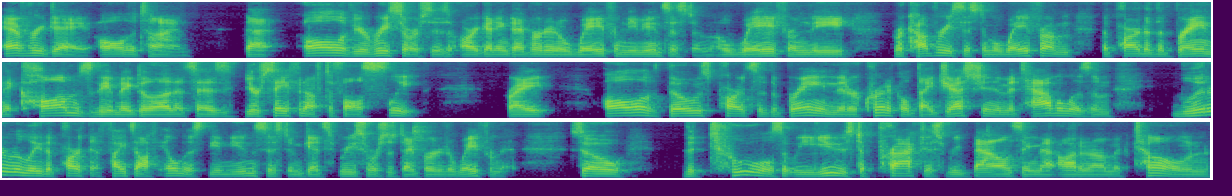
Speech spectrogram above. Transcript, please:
every day, all the time. That all of your resources are getting diverted away from the immune system, away from the recovery system, away from the part of the brain that calms the amygdala that says you're safe enough to fall asleep, right? All of those parts of the brain that are critical, digestion and metabolism, literally the part that fights off illness, the immune system gets resources diverted away from it. So the tools that we use to practice rebalancing that autonomic tone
